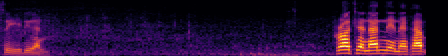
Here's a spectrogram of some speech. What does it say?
14 เดือน เพราะฉะนั้นเนี่ยนะครับ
